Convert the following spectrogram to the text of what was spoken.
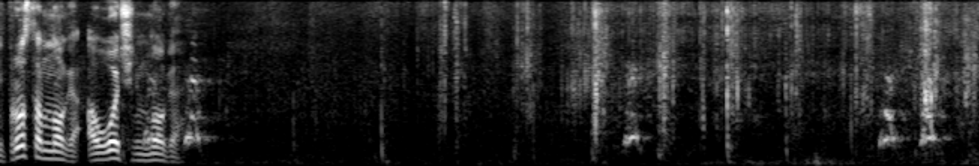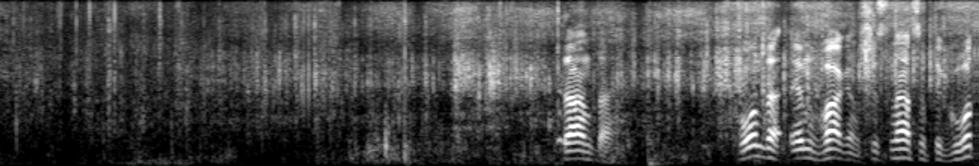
Не просто много, а очень много. Танта. Honda N-Wagon, 16 год,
